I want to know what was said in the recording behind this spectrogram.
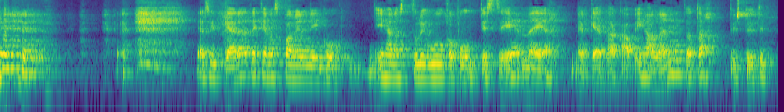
Ja sitten käydään tekemässä paljon, niin kuin, ihanasti tuli ulkopuntti siihen meidän melkein takapihalle, niin tota, pystyy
